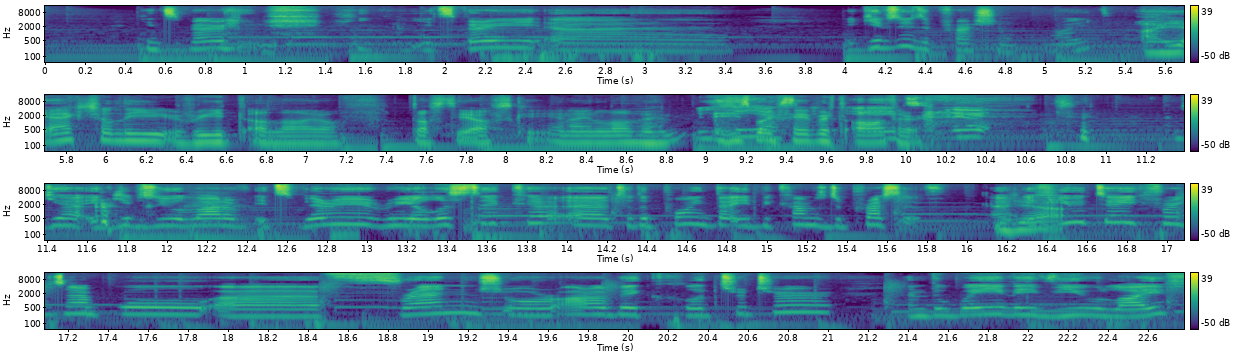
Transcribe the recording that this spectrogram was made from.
it's very, it's very. Uh, it gives you depression, right? I actually read a lot of Dostoevsky and I love him. He's my favorite author. Yeah, it gives you a lot of. It's very realistic uh, to the point that it becomes depressive. Uh, Yeah. If you take, for example, uh, French or Arabic literature and the way they view life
